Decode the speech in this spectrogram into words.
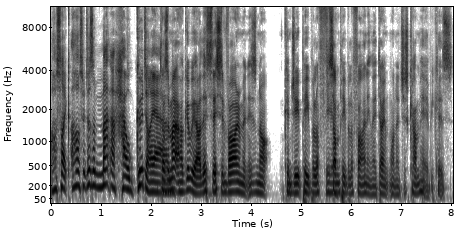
I was like, oh, so it doesn't matter how good I am. doesn't matter how good we are. This this environment is not conducive. People are some people are finding they don't want to just come here because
